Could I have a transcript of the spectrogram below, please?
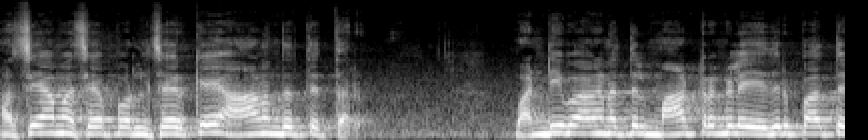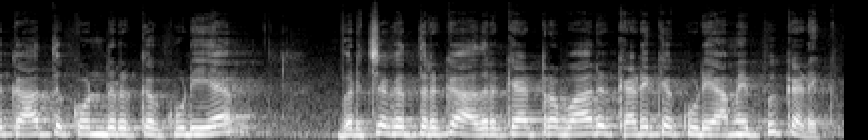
அசையாம சேப்பொருள் சேர்க்கை ஆனந்தத்தை தரும். வண்டி வாகனத்தில் மாற்றங்களை எதிர்பார்த்து காத்து கொண்டிருக்கக்கூடிய விருச்சகத்திற்கு அதற்கேற்றவாறு கிடைக்கக்கூடிய அமைப்பு கிடைக்கும்.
